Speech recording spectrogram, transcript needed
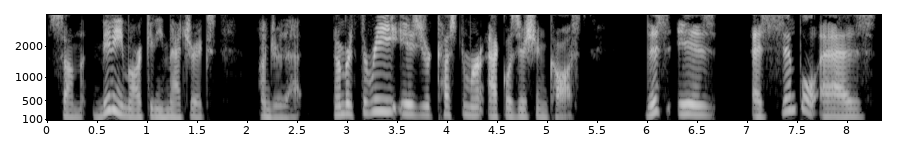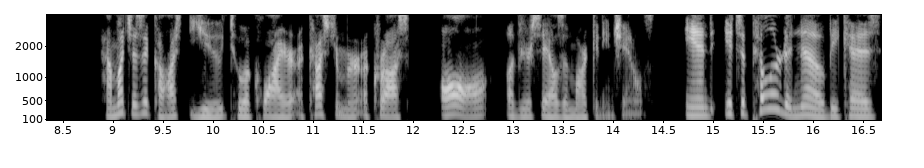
some mini marketing metrics under that. Number three is your customer acquisition cost. This is as simple as how much does it cost you to acquire a customer across all of your sales and marketing channels? And it's a pillar to know because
